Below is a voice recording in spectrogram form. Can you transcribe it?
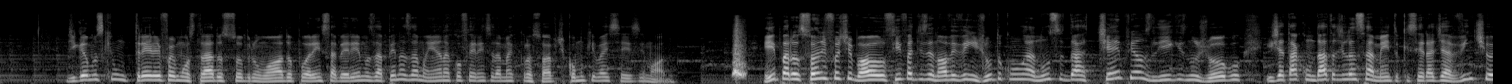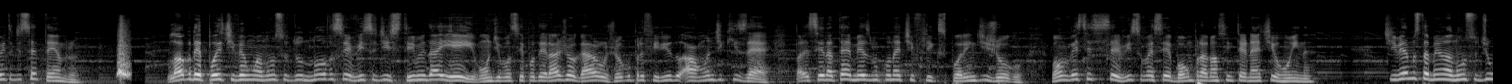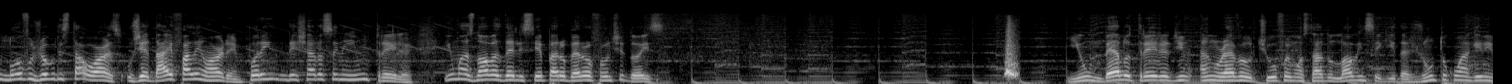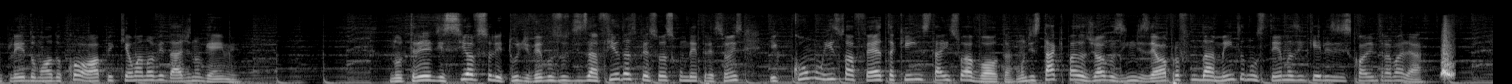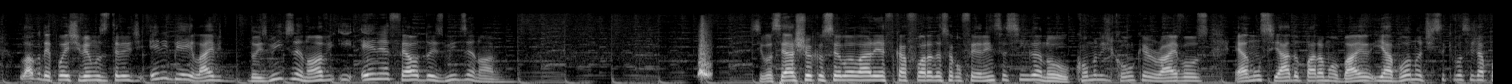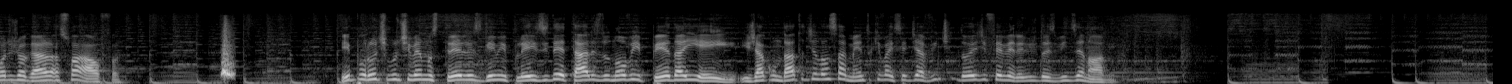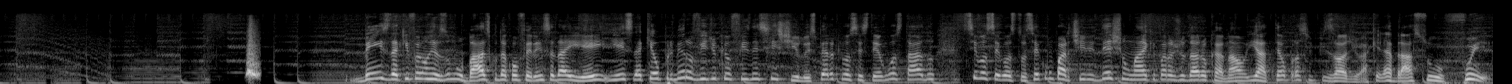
Digamos que um trailer foi mostrado sobre o modo, porém saberemos apenas amanhã na conferência da Microsoft como que vai ser esse modo. E para os fãs de futebol, o FIFA 19 vem junto com o anúncio da Champions League no jogo e já está com data de lançamento, que será dia 28 de setembro. Logo depois tivemos um anúncio do novo serviço de streaming da EA, onde você poderá jogar o jogo preferido aonde quiser, parecendo até mesmo com Netflix, porém de jogo. Vamos ver se esse serviço vai ser bom para nossa internet ruim, né? Tivemos também o anúncio de um novo jogo de Star Wars, o Jedi Fallen Order, porém deixaram sem nenhum trailer, e umas novas DLC para o Battlefront 2. E um belo trailer de Unravel 2 foi mostrado logo em seguida, junto com a gameplay do modo co-op, que é uma novidade no game. No trailer de Sea of Solitude vemos o desafio das pessoas com depressões e como isso afeta quem está em sua volta. Um destaque para os jogos indies é o aprofundamento nos temas em que eles escolhem trabalhar. Logo depois tivemos o trailer de NBA Live 2019 e NFL 2019. Se você achou que o celular ia ficar fora dessa conferência, se enganou. Command Conquer Rivals é anunciado para mobile e a boa notícia é que você já pode jogar a sua alpha. E por último tivemos trailers, gameplays e detalhes do novo IP da EA, e já com data de lançamento que vai ser dia 22 de fevereiro de 2019. Bem, esse daqui foi um resumo básico da conferência da EA e esse daqui é o primeiro vídeo que eu fiz nesse estilo. Espero que vocês tenham gostado. Se você gostou, você compartilhe, deixa um like para ajudar o canal e até o próximo episódio. Aquele abraço, fui!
